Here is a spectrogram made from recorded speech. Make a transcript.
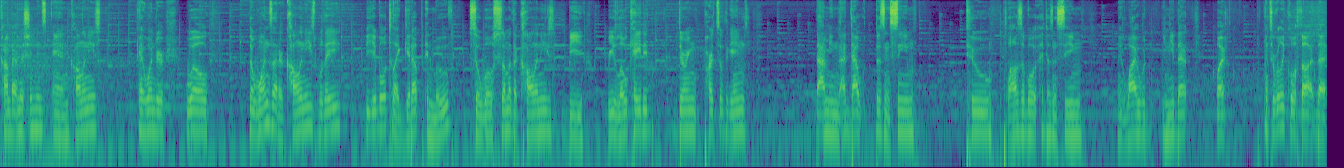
combat machines, and colonies, I wonder will the ones that are colonies will they be able to like get up and move? So will some of the colonies be relocated during parts of the games I mean, I, that doesn't seem too plausible. It doesn't seem like why would we need that? But it's a really cool thought that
